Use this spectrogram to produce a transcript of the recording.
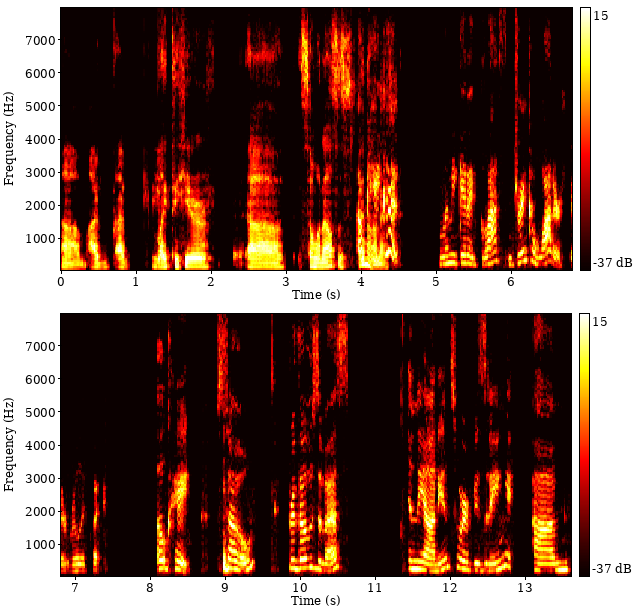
um, I'd, I'd like to hear uh, someone else's spin okay, on it. Okay, good. Let me get a glass, drink of water here, really quick. Okay, so for those of us in the audience who are visiting um,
